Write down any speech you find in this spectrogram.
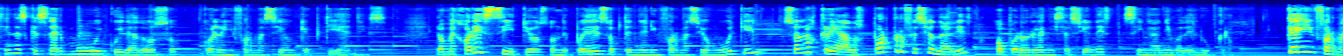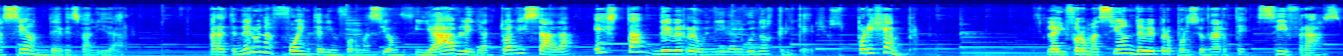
Tienes que ser muy cuidadoso con la información que obtienes. Los mejores sitios donde puedes obtener información útil son los creados por profesionales o por organizaciones sin ánimo de lucro. ¿Qué información debes validar? Para tener una fuente de información fiable y actualizada, esta debe reunir algunos criterios. Por ejemplo, la información debe proporcionarte cifras,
